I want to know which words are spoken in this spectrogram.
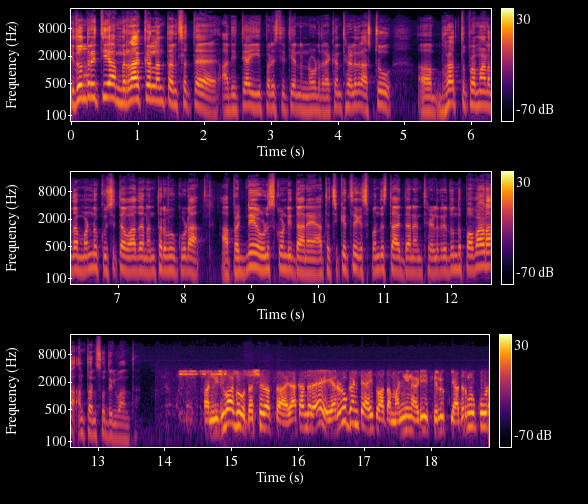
ಇದೊಂದು ರೀತಿಯ ಮಿರಾಕಲ್ ಅಂತ ಅನ್ಸುತ್ತೆ ಆದಿತ್ಯ ಈ ಪರಿಸ್ಥಿತಿಯನ್ನು ನೋಡಿದ್ರೆ. ಯಾಕಂತ ಹೇಳಿದ್ರೆ ಅಷ್ಟು ಬೃಹತ್ ಪ್ರಮಾಣದ ಮಣ್ಣು ಕುಸಿತವಾದ ನಂತರವೂ ಕೂಡ ಆ ಪ್ರಜ್ಞೆ ಉಳಿಸ್ಕೊಂಡಿದ್ದಾನೆ, ಆತ ಚಿಕಿತ್ಸೆಗೆ ಸ್ಪಂದಿಸ್ತಾ ಇದ್ದಾನೆ ಅಂತ ಹೇಳಿದ್ರೆ ಇದೊಂದು ಪವಾಡ ಅಂತ ಅನ್ಸೋದಿಲ್ವಾ ಅಂತ? ನಿಜವಾಗ್ಲೂ ದಶರಥ, ಯಾಕಂದ್ರೆ ಎರಡು ಗಂಟೆ ಆಯ್ತು ಆತ ಮಣ್ಣಿನ ಅಡಿ ಸಿಲುಕಿ, ಅದರಲ್ಲೂ ಕೂಡ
